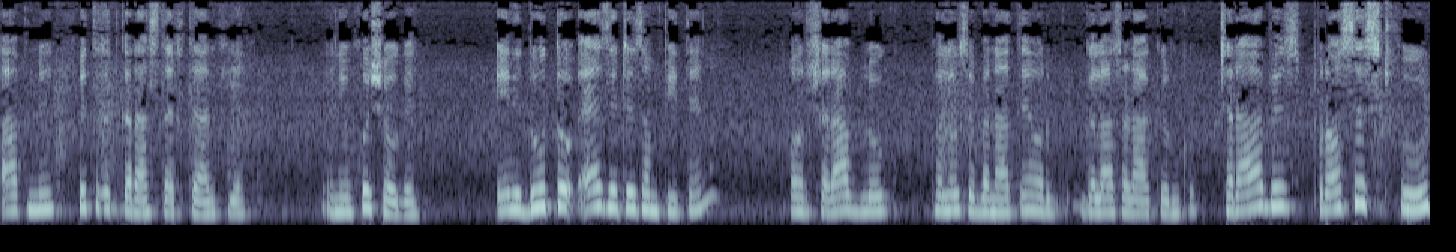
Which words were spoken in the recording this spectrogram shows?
آپ نے فطرت کا راستہ اختیار کیا یعنی خوش ہو گئے۔ یعنی دودھ تو ایز اٹ از ہم پیتے ہیں نا، اور شراب لوگ پھلوں سے بناتے ہیں اور گلا سڑا کے ان کو۔ شراب از پروسیسڈ فوڈ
